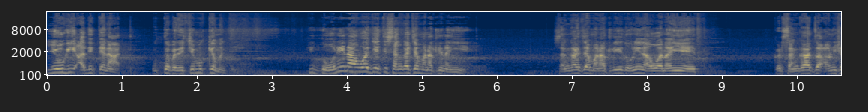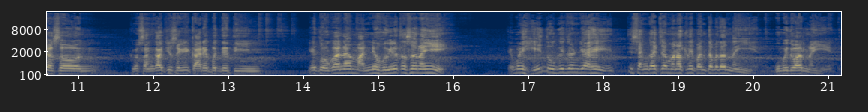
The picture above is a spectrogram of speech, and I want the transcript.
योगी आदित्यनाथ उत्तर प्रदेशचे मुख्यमंत्री. ही दोन्ही नावं जे ती संघाच्या मनातली नाही आहेत संघाच्या मनातली दोन्ही नावं नाही आहेत कारण संघाचं अनुशासन किंवा संघाची सगळी कार्यपद्धती या दोघांना मान्य होईलच असं नाही आहे त्यामुळे हे दोघेजण जे आहेत ते संघाच्या मनातले पंतप्रधान नाही आहेत उमेदवार नाही आहेत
